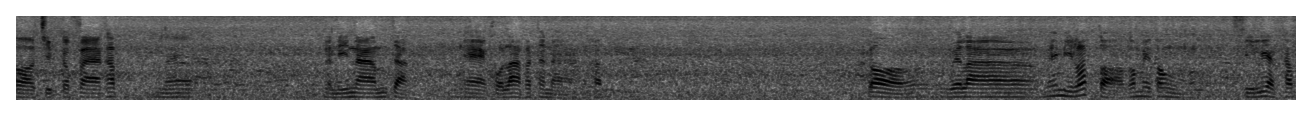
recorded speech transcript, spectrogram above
ก็จิบกาแฟครับนะฮะอันนี้น้ำจากแอร์โคราพัฒนานะครับ ก็เวลาไม่มีรถต่อก็ไม่ต้องซีเรียสครับ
